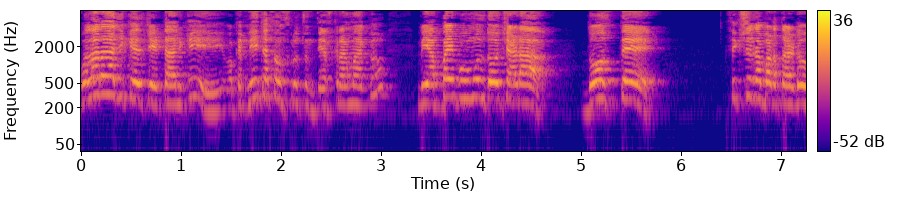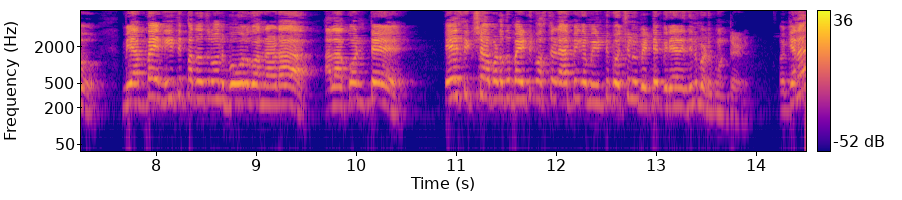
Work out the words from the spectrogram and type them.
కుల రాజకీయాలు చేయడానికి ఒక నీచ సంస్కృతిని తీసుకురా మాకు. మీ అబ్బాయి భూములు దోచాడా? దోస్తే శిక్షించబడతాడు మీ అబ్బాయి నీతి పద్ధతిలోని భూములు కొన్నాడా? అలా కొంటే ఏ శిక్ష పడదు బయటకు వస్తాడు హ్యాపీగా మీ ఇంటికి వచ్చి నువ్వు పెట్టే బిర్యానీ తిని పడుకుంటాడు. ఓకేనా?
